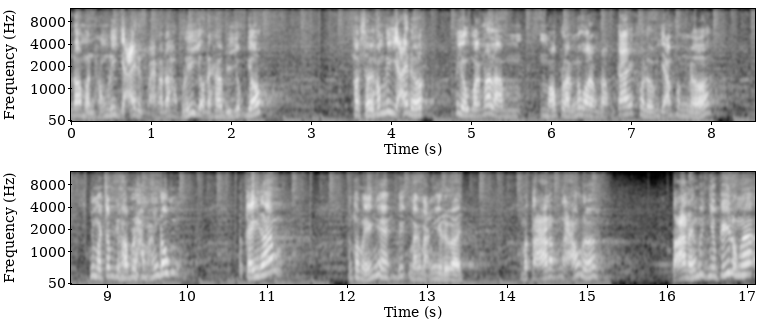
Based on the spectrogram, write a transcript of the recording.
Đó mình không lý giải được bạn hồi đó học lý vô này hơi bị dốt dốt. Thật sự không lý giải được. Ví dụ bạn nó là một lần nó qua đồng rọc cái khối lượng giảm phần nữa nhưng mà trong trường hợp nó làm hẳn đúng nó kỳ lắm. Anh thôi miễn nghe biết nặng nặng gì được rồi. Mà tạ nó cũng ảo nữa. Tạ này không biết nhiêu ký luôn á.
